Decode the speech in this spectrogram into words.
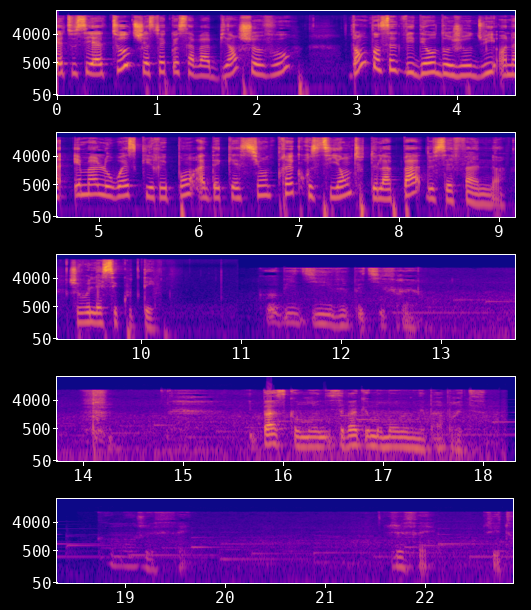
à tous et à toutes, j'espère que ça va bien chez vous. Donc dans cette vidéo d'aujourd'hui, on a Emma Lowes qui répond à des questions très croustillantes de la part de ses fans. Je vous laisse écouter. Kobe dit veut petit frère. Il passe comme on dit, c'est pas que maman même n'est pas prête. Comment je fais? Je fais, c'est tout.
